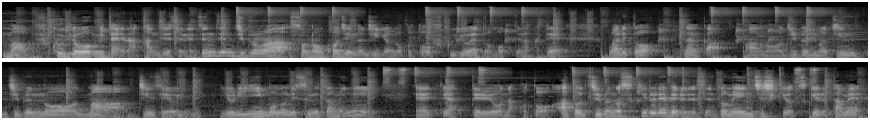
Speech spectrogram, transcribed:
まあ副業みたいな感じですよね。全然自分はその個人の事業のことを副業やと思ってなくて割となんかあの自分の人自分のまあ人生をよりいいものにするために、えー、とやってるようなこと。あと自分のスキルレベルですね。ドメイン知識をつけるため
